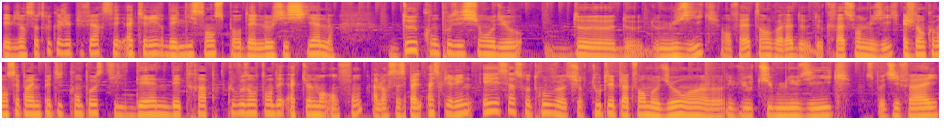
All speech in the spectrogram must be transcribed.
eh bien ce truc que j'ai pu faire, c'est acquérir des licences pour des logiciels de composition audio, de, de, musique en fait, hein, voilà, de, de, création de musique. Et je vais en commencer par une petite compo style DNB Trap que vous entendez actuellement en fond. Alors ça s'appelle Aspirine et ça se retrouve sur toutes les plateformes audio, hein, euh, YouTube Music, Spotify,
